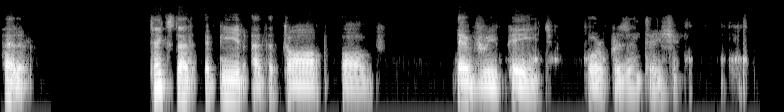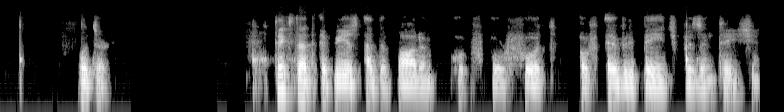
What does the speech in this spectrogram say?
Header. Text that appear at the top of every page or presentation. Footer. Text that appears at the bottom of, or foot of every page presentation.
